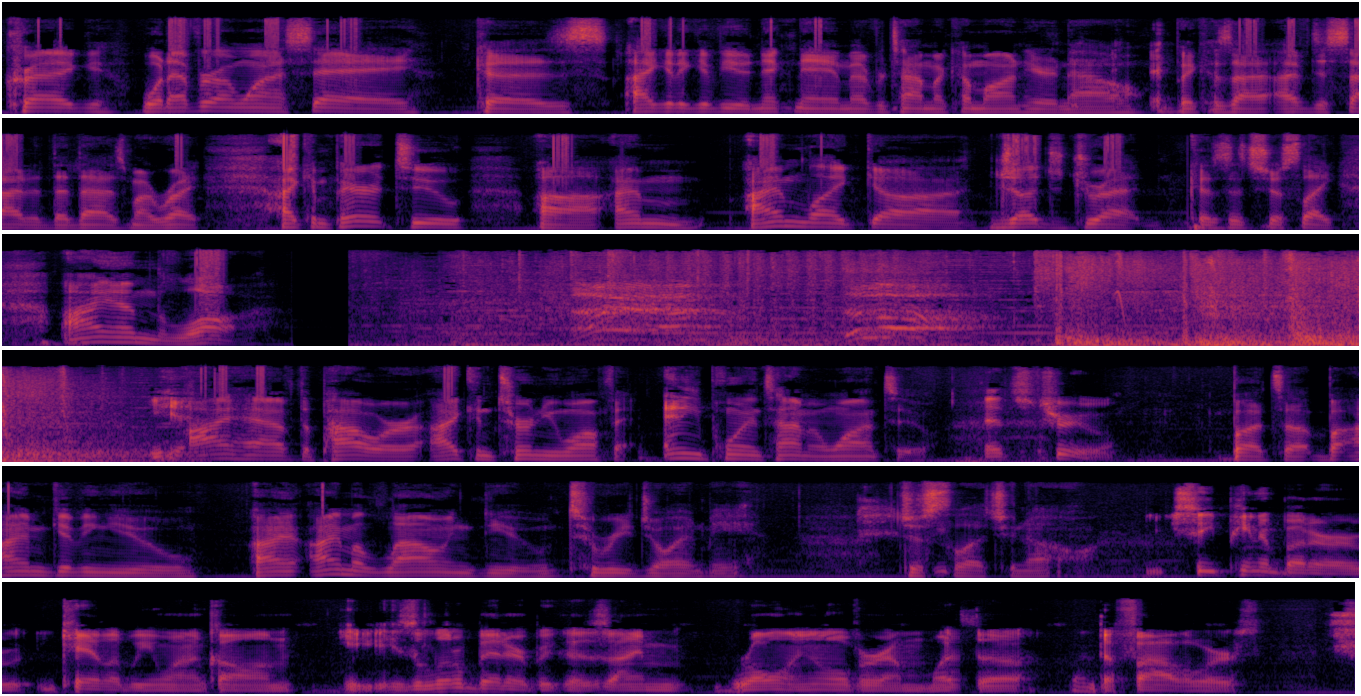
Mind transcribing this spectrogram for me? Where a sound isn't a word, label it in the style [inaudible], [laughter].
Craig whatever I want to say. Because I got to give you a nickname every time I come on here now, [laughs] because I, I've decided that that is my right. I compare it to uh, I'm I'm like uh, Judge Dredd, because it's just like I am the law. Yeah, I have the power. I can turn you off at any point in time I want to. that's true. But uh, but I'm giving you I I'm allowing you to rejoin me, just to let you know. You see, peanut butter, Caleb, we want to call him. He, he's a little bitter because I'm rolling over him with the the followers.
